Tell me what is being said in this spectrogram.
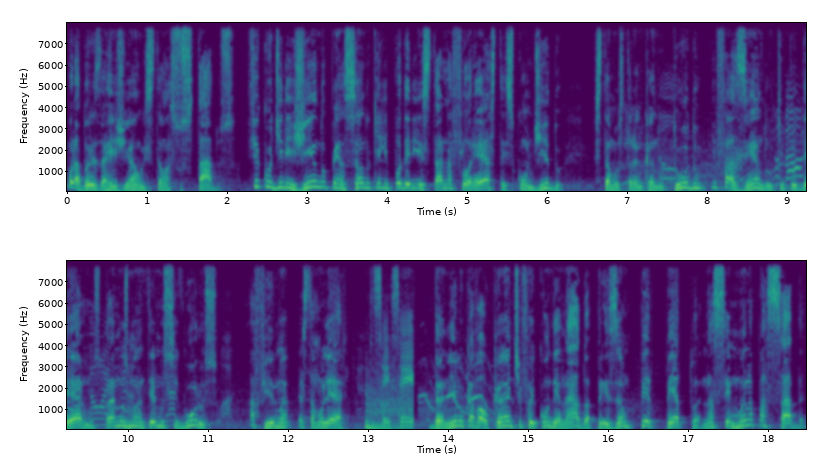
Moradores da região estão assustados. Fico dirigindo pensando que ele poderia estar na floresta, escondido. Estamos trancando tudo e fazendo o que pudermos para nos mantermos seguros, afirma esta mulher. Danilo Cavalcante foi condenado à prisão perpétua na semana passada.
